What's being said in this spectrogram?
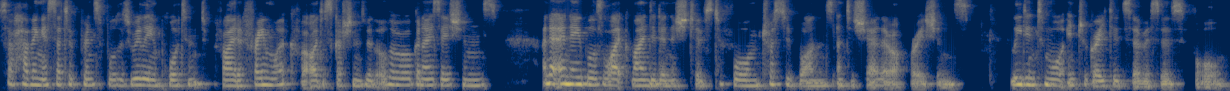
So having a set of principles is really important to provide a framework for our discussions with other organisations, and it enables like-minded initiatives to form trusted bonds and to share their operations, leading to more integrated services for all.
